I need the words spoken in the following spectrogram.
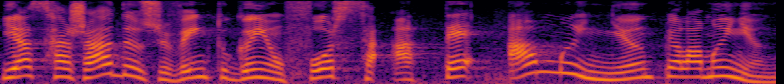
e as rajadas de vento ganham força até amanhã pela manhã.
